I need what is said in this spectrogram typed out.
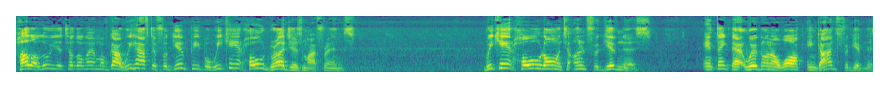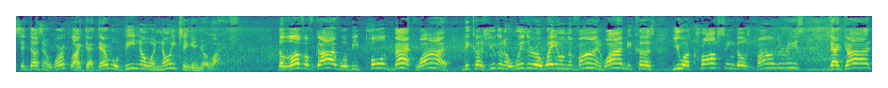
Hallelujah to the Lamb of God. We have to forgive people. We can't hold grudges, my friends. We can't hold on to unforgiveness and think that we're going to walk in God's forgiveness. It doesn't work like that. There will be no anointing in your life. The love of God will be pulled back. Why? Because you're going to wither away on the vine. Why? Because you are crossing those boundaries that God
